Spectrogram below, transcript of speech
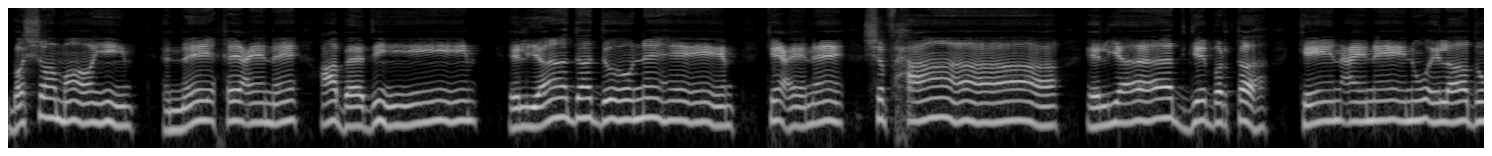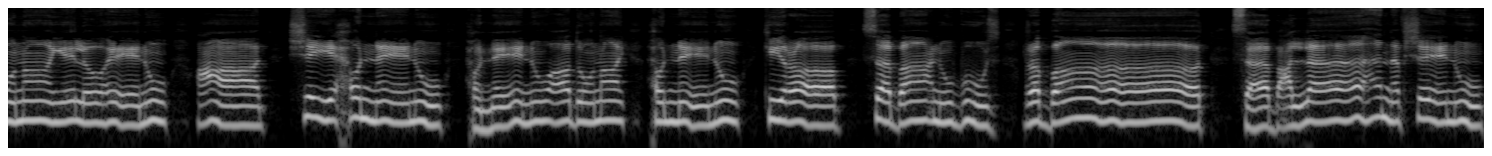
بشمايم نيخ عيني عبدين اليادة دونهم كعيني شفحا الياد جبرته كين عينينو إلى دوناي إلوهينو عاد شي حنينو حنينو أدوناي حنينو كراب سبع نبوز ربات. ساب علاه نفشينو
